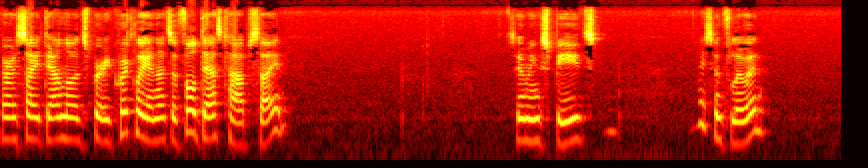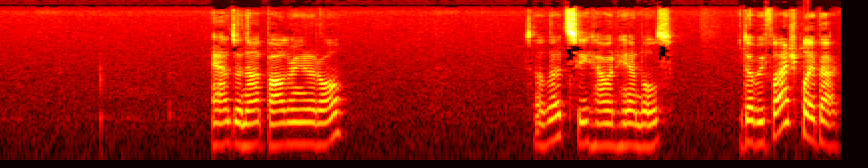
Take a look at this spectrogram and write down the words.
Our site downloads pretty quickly, and that's a full desktop site. Zooming speeds, nice and fluid. Ads are not bothering it at all. So let's see how it handles Adobe Flash playback.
